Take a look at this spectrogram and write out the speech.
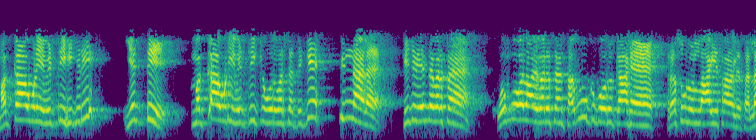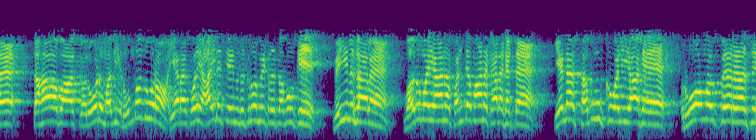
மக்காவுடைய வெற்றி ஹிஜிரி எட்டு. மக்காவுடைய வெற்றிக்கு ஒரு வருஷத்துக்கு பின்னால. ஹிஜிரி எந்த வருஷம்? ஒன்பதாவது வருஷம் தபூக்கு போருக்காக ரசூலுல்லாஹி ஸல்லல்லாஹு அலைஹி சஹாபாக்களோடு மதி ரொம்ப தூரம் ஏறக்குறைய ஆயிரத்தி ஐநூறு கிலோமீட்டர் தபூக்கு. வெயில் காலம் வறுமையான பஞ்சமான காலகட்டம். ஏன்னா தபூக்கு வழியாக ரோம பேரரசு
